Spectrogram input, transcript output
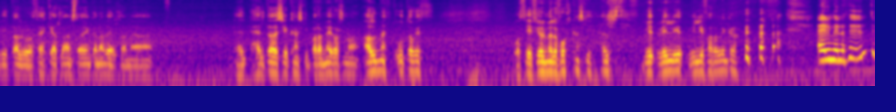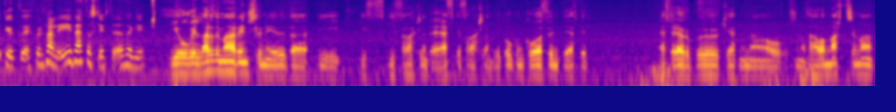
við alveg og þekki alla anstæðingarna vel þannig að held, að það sé kannski bara meira svona almennt út á við og því fjölmjöla fólk kannski helst vil, vilji, vilji fara lengra. En ég meina þið undirbjökuðu ykkur þannig í þetta skiptið, eða ekki? Jú, við lærðum að reynslunni auðvitað í, í, í Frakland eða eftir Frakland. Við tókum góða fundi eftir, eftir Európu-keppnina og svona það var margt sem að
